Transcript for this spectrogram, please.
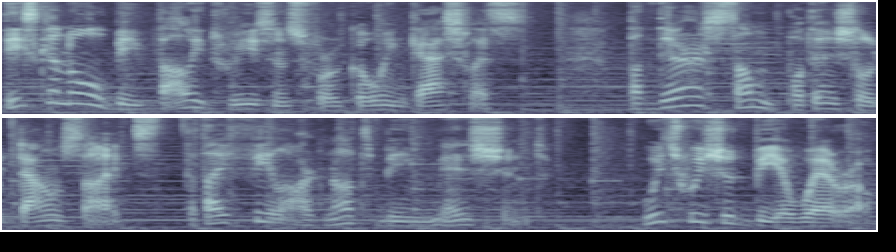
These can all be valid reasons for going cashless, but there are some potential downsides that I feel are not being mentioned, which we should be aware of.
